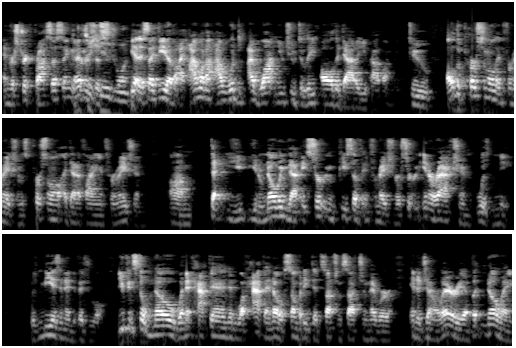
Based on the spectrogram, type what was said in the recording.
and restrict processing. That's a this, huge one. Yeah, this idea of I, I want to, I would, I want you to delete all the data you have on me, to all the personal information, this personal identifying information. Um, that you, you know, knowing that a certain piece of information or certain interaction was me, was me as an individual. You can still know when it happened and what happened. Oh, somebody did such and such, and they were in a general area. But knowing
